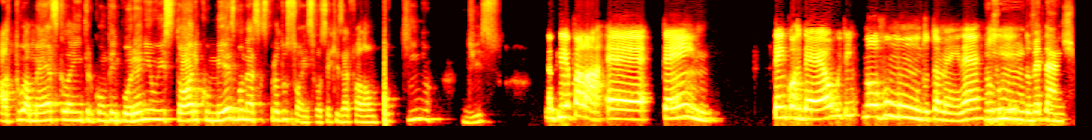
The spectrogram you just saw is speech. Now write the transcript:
a tua mescla entre o contemporâneo e o histórico, mesmo nessas produções. Se você quiser falar um pouquinho disso. Eu queria falar, é, tem tem Cordel e tem Novo Mundo também, né? Novo que, Mundo, verdade.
